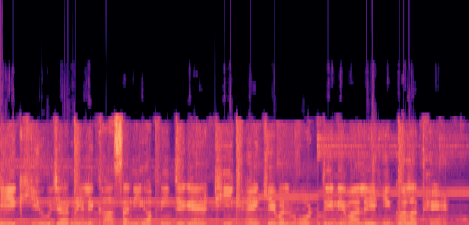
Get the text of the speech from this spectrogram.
एक यूज़र ने लिखा, सनी अपनी जगह ठीक है, केवल वोट देने वाले ही गलत हैं।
